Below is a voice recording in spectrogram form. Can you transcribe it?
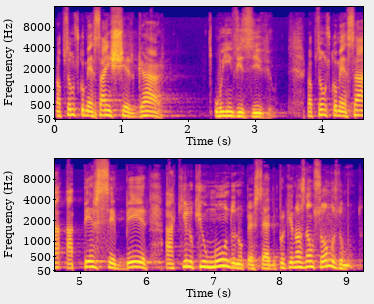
Nós precisamos começar a enxergar o invisível. Nós precisamos começar a perceber aquilo que o mundo não percebe, porque nós não somos do mundo.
